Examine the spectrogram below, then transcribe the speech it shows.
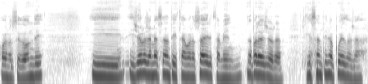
o no sé dónde. Y, y yo lo llamé a Santi, que está en Buenos Aires también, no para de llorar. Le dije, Santi, no puedo ya.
